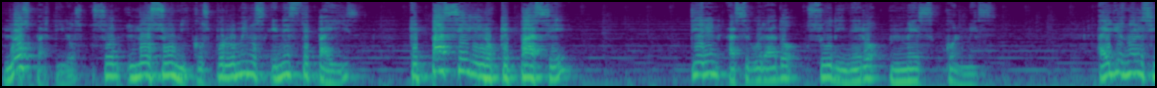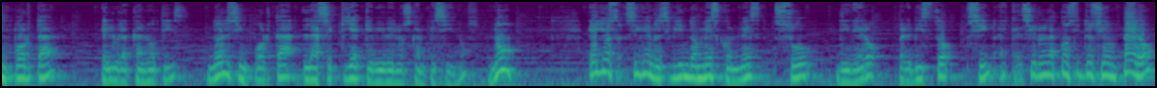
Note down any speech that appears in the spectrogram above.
los partidos son los únicos, por lo menos en este país, que pase lo que pase, tienen asegurado su dinero mes con mes. A ellos no les importa el huracán Otis, no les importa la sequía que viven los campesinos, no. Ellos siguen recibiendo mes con mes su dinero previsto, sí, hay que decirlo en la Constitución, pero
